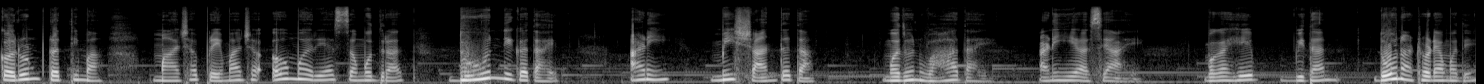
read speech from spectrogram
करुण प्रतिमा माझ्या प्रेमाच्या अमर्याद समुद्रात धुवून निघत आहेत आणि मी शांतता मधून वाहत आहे आणि हे असे आहे. बघा हे विधान दोन आठवड्यामध्ये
